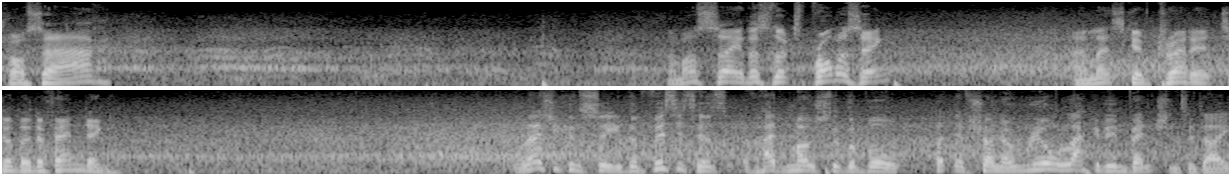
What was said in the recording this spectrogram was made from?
Trossard. I must say, this looks promising. And let's give credit to the defending. Well, as you can see, the visitors have had most of the ball, but they've shown a real lack of invention today.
